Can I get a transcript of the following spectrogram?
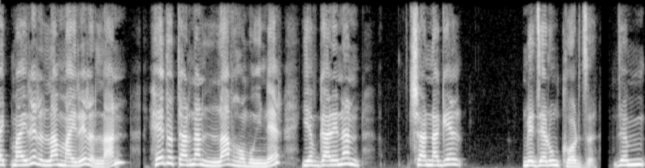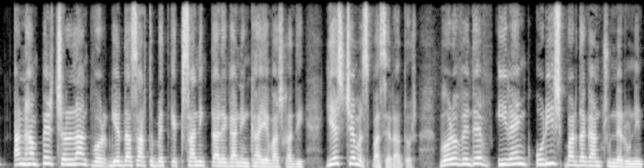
այդ մայրերը լավ մայրերը լան հետո դառնան լավ հոմույներ եւ գարենան չառնագել մեծերուն կորձը դե, անհամբեր չլանք որ երդասարտը պետք է 25 տարեկանին քայև աշխատի ես չեմ սպասերադոր որովհետև իրենք ուրիշ բարդականություններ ունին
